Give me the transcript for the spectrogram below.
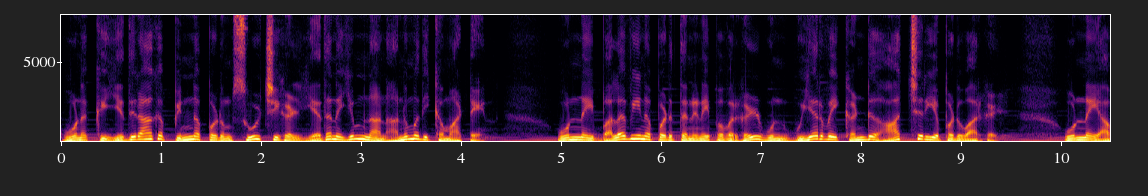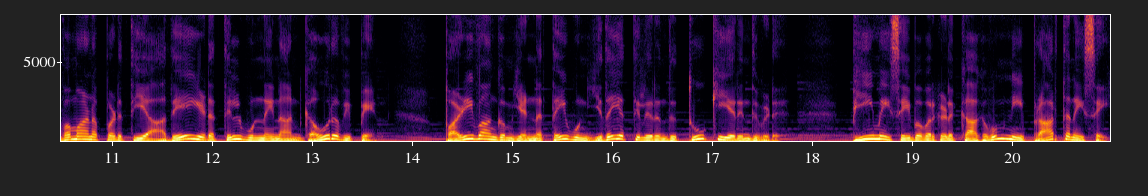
உனக்கு எதிராக பின்னப்படும் சூழ்ச்சிகள் எதனையும் நான் அனுமதிக்க மாட்டேன். உன்னை பலவீனப்படுத்த நினைப்பவர்கள் உன் உயர்வைக் கண்டு ஆச்சரியப்படுவார்கள். உன்னை அவமானப்படுத்திய அதே இடத்தில் உன்னை நான் கௌரவிப்பேன். பழிவாங்கும் எண்ணத்தை உன் இதயத்திலிருந்து தூக்கி எறிந்துவிடு. தீமை செய்பவர்களுக்காகவும் நீ பிரார்த்தனை செய்.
